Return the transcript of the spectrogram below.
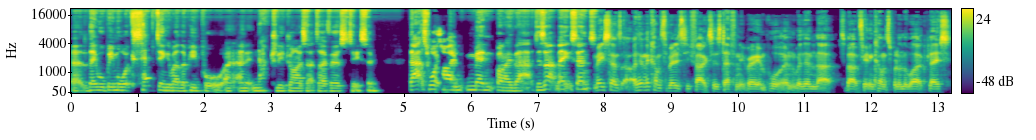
uh, they will be more accepting of other people, and, and, it naturally drives that diversity. So that's what I meant by that. Does that make sense? Makes sense. I think the comfortability factor is definitely very important within that. It's about feeling comfortable in the workplace.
